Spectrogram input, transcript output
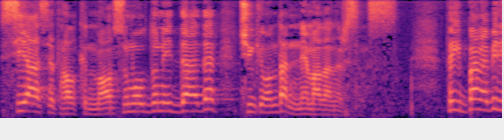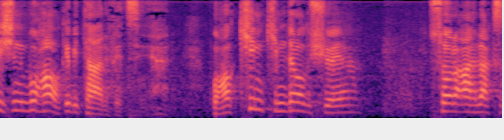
Siyaset halkın masum olduğunu iddia eder. Çünkü ondan nemalanırsınız. Peki bana biri şimdi bu halkı bir tarif etsin yani. Bu halk kim kimden oluşuyor ya? Sonra ahlaksız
